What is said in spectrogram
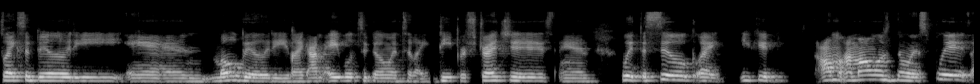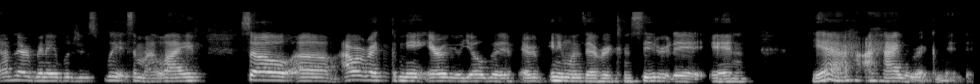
flexibility and mobility. Like I'm able to go into like deeper stretches, and with the silk, like you could. I'm, I'm almost doing splits. I've never been able to do splits in my life. So um, I would recommend aerial yoga if ever, anyone's ever considered it. And yeah, I, highly recommend it.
